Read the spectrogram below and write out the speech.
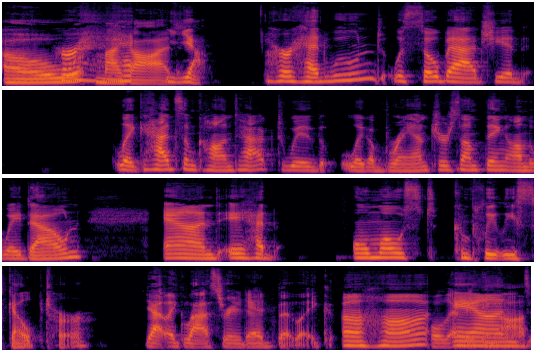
Oh Her my he- God. Yeah. Her head wound was so bad. She had like had some contact with like a branch or something on the way down and it had almost completely scalped her. Yeah, like lacerated, but like Uh-huh. And off.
